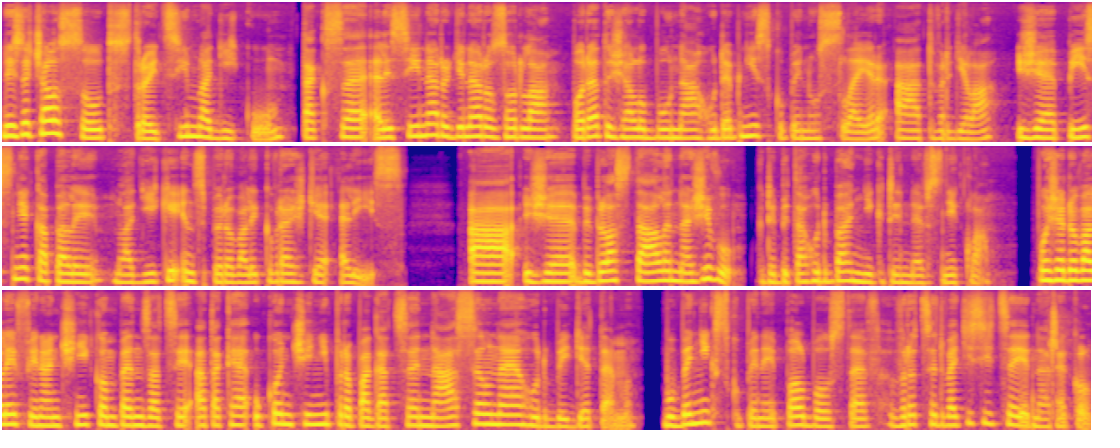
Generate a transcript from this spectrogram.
Než začal soud s trojicí mladíků, tak se Elisína rodina rozhodla podat žalobu na hudební skupinu Slayer a tvrdila, že písně kapely mladíky inspirovaly k vraždě Elise a že by byla stále naživu, kdyby ta hudba nikdy nevznikla. Požadovali finanční kompenzaci a také ukončení propagace násilné hudby dětem. Bubeník skupiny Paul Bostev v roce 2001 řekl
